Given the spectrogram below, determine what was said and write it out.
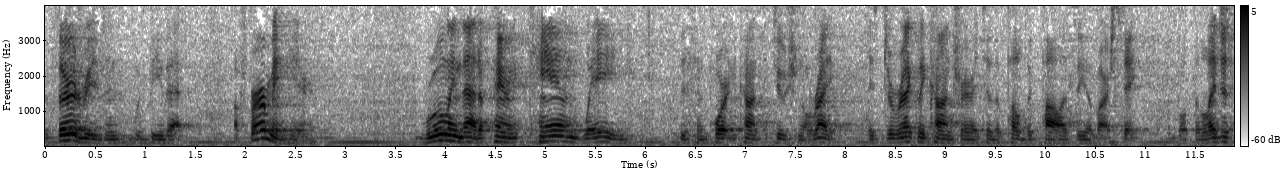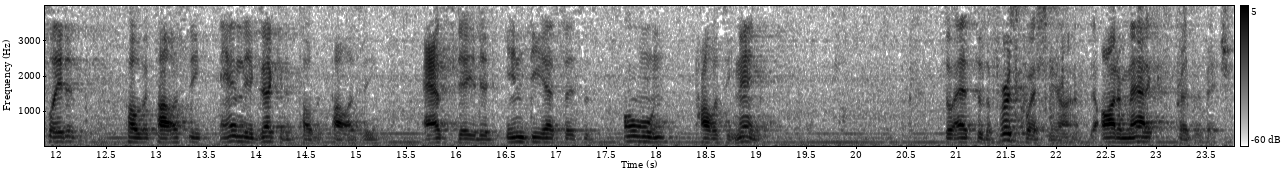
The third reason would be that affirming here, ruling that a parent can waive this important constitutional right, is directly contrary to the public policy of our state, both the legislative public policy and the executive public policy, as stated in DSS's own policy manual. So, as to the first question, Your Honor, the automatic preservation,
